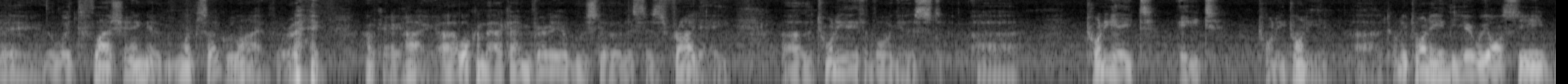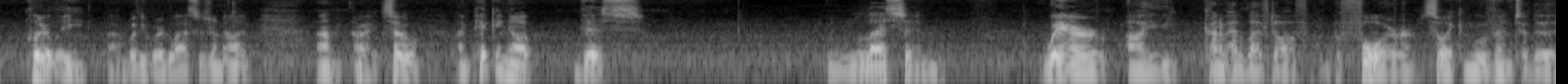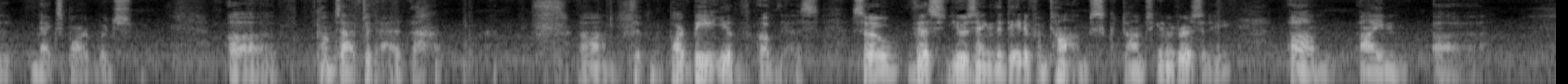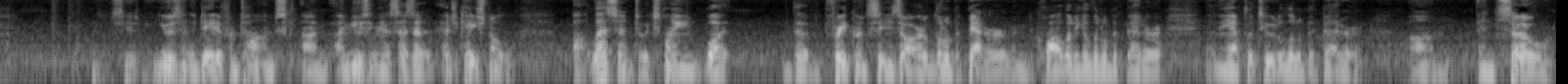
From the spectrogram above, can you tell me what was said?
Okay, the light's flashing. It looks like we're live. All right. Okay, hi. Uh, welcome back. I'm Verte Arbusto. This is Friday, uh, the 28th of August, uh, 28 8 2020. Uh, 2020, the year we all see clearly, uh, whether you wear glasses or not. Um, all right, so I'm picking up this lesson where I kind of had left off before, so I can move into the next part, which uh, comes after that. um, part B of, of this. So, this using the data from Tomsk, Tomsk University, um, I'm uh, excuse me, using the data from Tomsk. I'm, I'm using this as an educational uh, lesson to explain what the frequencies are a little bit better and the quality a little bit better and the amplitude a little bit better. Um, and so,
